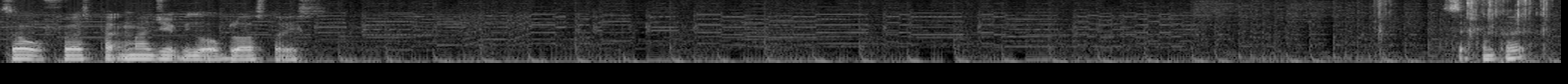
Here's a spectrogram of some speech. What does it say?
So, first pack magic, we got a Blastoise. Second pack.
